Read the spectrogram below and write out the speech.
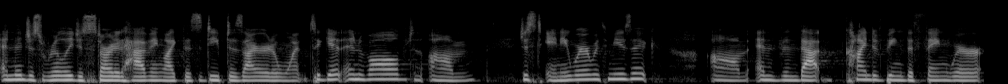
and then just really just started having like this deep desire to want to get involved um, just anywhere with music. Um, and then that kind of being the thing where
